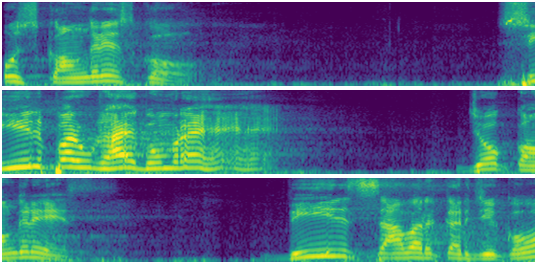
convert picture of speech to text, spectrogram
उस कांग्रेस को सिर पर उठाए घूम रहे हैं, जो कांग्रेस वीर सावरकर जी को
